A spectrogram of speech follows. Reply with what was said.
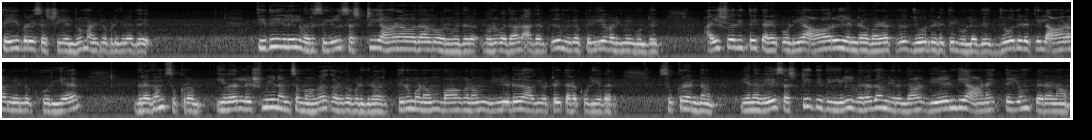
தேய்பிறை சஷ்டி என்றும் அழைக்கப்படுகிறது. திதிகளில் வரிசையில் சஷ்டி ஆறாவதாக வருவது வருவதால் அதற்கு மிகப்பெரிய வலிமை உண்டு. ஐஸ்வர்யத்தை தரக்கூடிய ஆறு என்ற வழக்கு ஜோதிடத்தில் உள்ளது. ஜோதிடத்தில் ஆறாம் எண்ணுக்குரிய கிரகம் சுக்ரம். இவர் லட்சுமியின் அம்சமாக கருதப்படுகிறார். திருமணம் வாகனம் வீடு ஆகியவற்றை தரக்கூடியவர் சுக்ரன் தான். எனவே சஷ்டி திதியில் விரதம் இருந்தால் வேண்டிய அனைத்தையும் பெறலாம்.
